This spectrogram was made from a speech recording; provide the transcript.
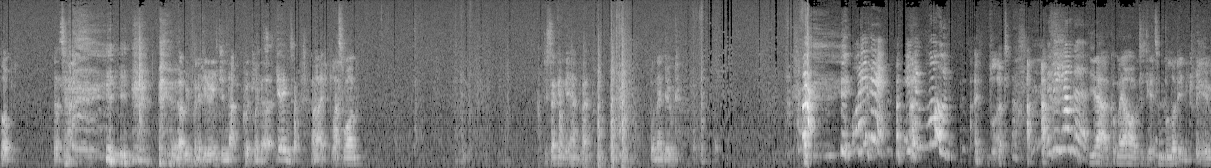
Look. That's That'd be funny if you'd have eaten that quickly. Uh, James. Alright, last one. Just a second, get your hand back. Go on then, dude. What is it? Is it blood? Blood. Is it yogurt? Yeah, I cut my arm just to get some blood in for you.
